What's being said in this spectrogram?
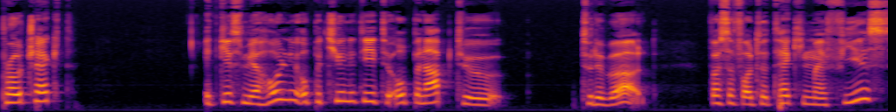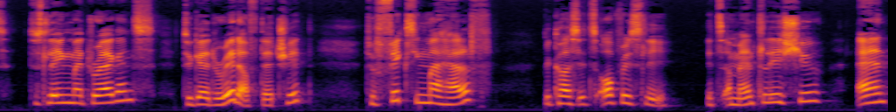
project, it gives me a whole new opportunity to open up to to the world. First of all, to attacking my fears, to slaying my dragons, to get rid of that shit, to fixing my health, because it's obviously it's a mental issue and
